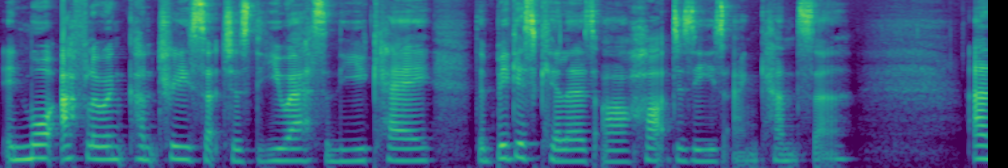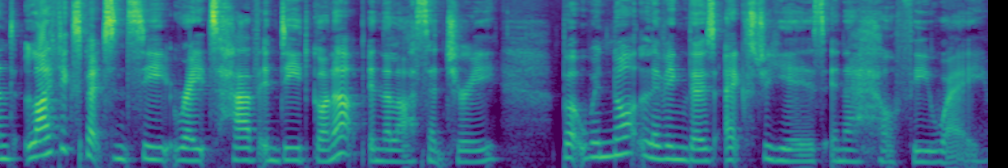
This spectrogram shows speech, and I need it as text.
In more affluent countries such as the US and the UK, the biggest killers are heart disease and cancer. And life expectancy rates have indeed gone up in the last century, but we're not living those extra years in a healthy way.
